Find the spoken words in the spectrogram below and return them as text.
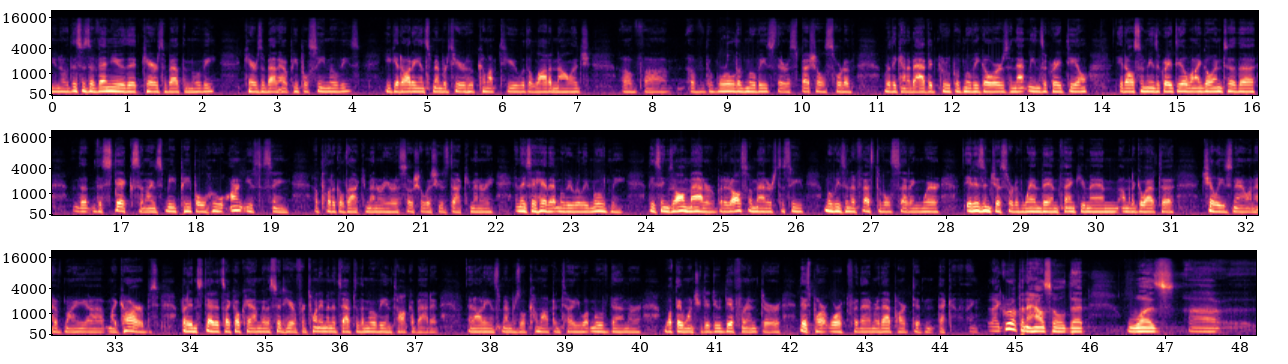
You know, this is a venue that cares about the movie, cares about how people see movies. You get audience members here who come up to you with a lot of knowledge of, uh, of the world of movies. They're a special sort of really kind of avid group of moviegoers, and that means a great deal. It also means a great deal when I go into the, the, the sticks and I meet people who aren't used to seeing a political documentary or a social issues documentary, and they say, hey, that movie really moved me. These things all matter, but it also matters to see movies in a festival setting where it isn't just sort of wham bam, thank you, ma'am, I'm going to go out to Chili's now and have my, uh, my carbs, but instead it's like, okay, I'm going to sit here for 20 minutes after the movie and talk about it. And audience members will come up and tell you what moved them or what they want you to do different or this part worked for them or that part didn't, that kind of thing. But I grew up in a household that was uh,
